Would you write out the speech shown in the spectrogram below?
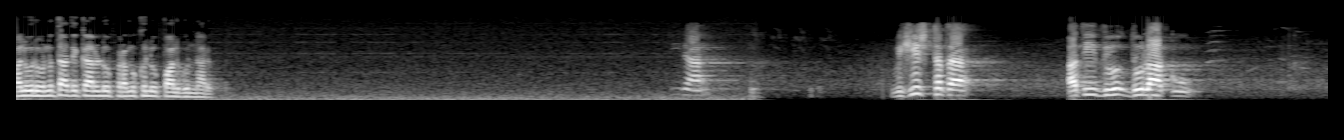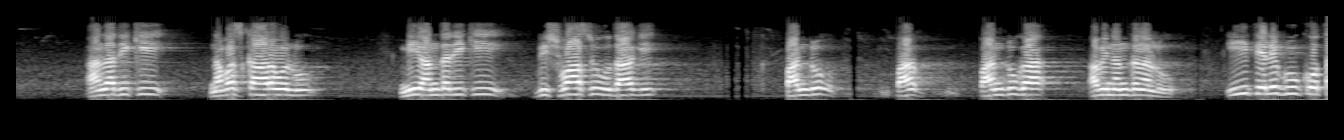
పలువురు ఉన్నతాధికారులు ప్రముఖులు పాల్గొన్నారు. ఈయన విశిష్టత అతిథులకు అందరికీ నమస్కారములు. మీ అందరికీ విశ్వాసు ఉదాగి. పండు ప- పండుగ అభినందనలు. ఈ తెలుగు కోత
